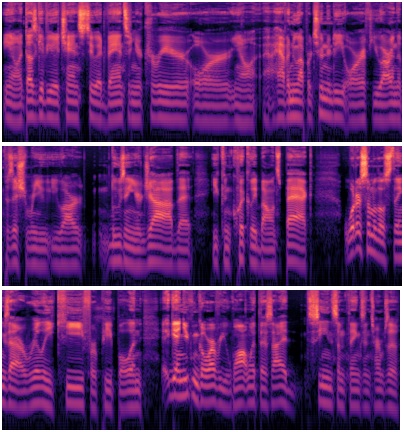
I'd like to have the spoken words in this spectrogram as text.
you know, it does give you a chance to advance in your career or, you know, have a new opportunity, or if you are in the position where you, you are losing your job, that you can quickly bounce back. What are some of those things that are really key for people? And again, you can go wherever you want with this. I had seen some things in terms of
